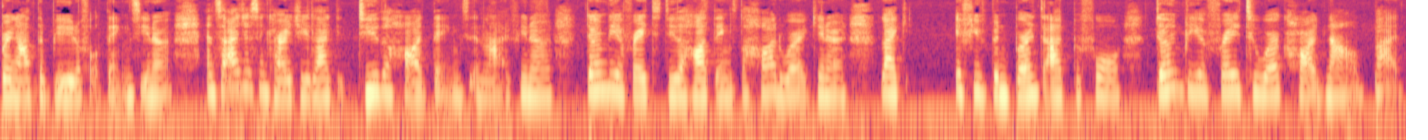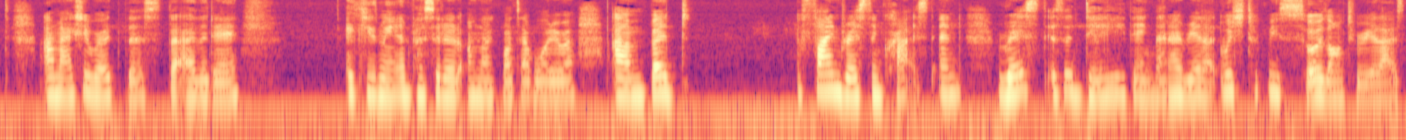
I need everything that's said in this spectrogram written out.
bring out the beautiful things, you know. And so I just encourage you, like, do the hard things in life, you know. Don't be afraid to do the hard things, the hard work, you know. Like if you've been burnt out before, don't be afraid to work hard now. But um, I actually wrote this the other day, excuse me, and posted it on like WhatsApp or whatever. Um, but find rest in Christ, and rest is a daily thing that I realized, which took me so long to realize.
